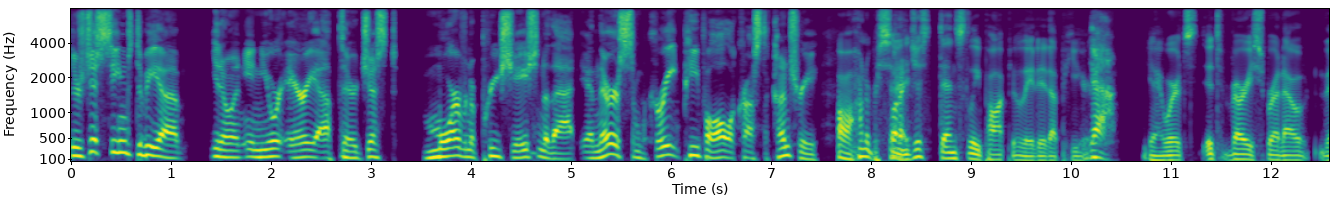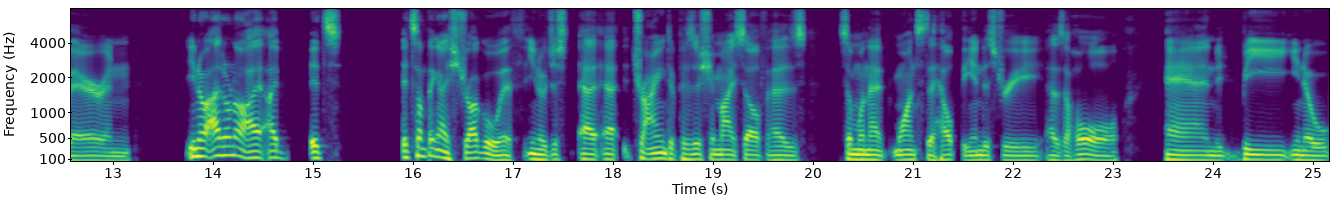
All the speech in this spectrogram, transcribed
there just seems to be a, you know, in, in your area up there, just more of an appreciation of that. And there are some great people all across the country. Oh, 100 percent. But I- just densely populated up here. Yeah. yeah where it's it's very spread out there and you know i don't know i i it's it's something i struggle with you know just at, at trying to position myself as someone that wants to help the industry as a whole and be you know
